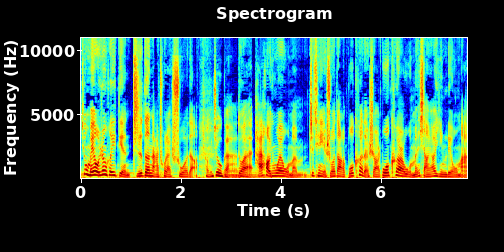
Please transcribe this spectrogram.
就没有任何一点值得拿出来说的成就感。对，还好，因为我们之前也说到了播客的事儿，播客我们想要引流嘛，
